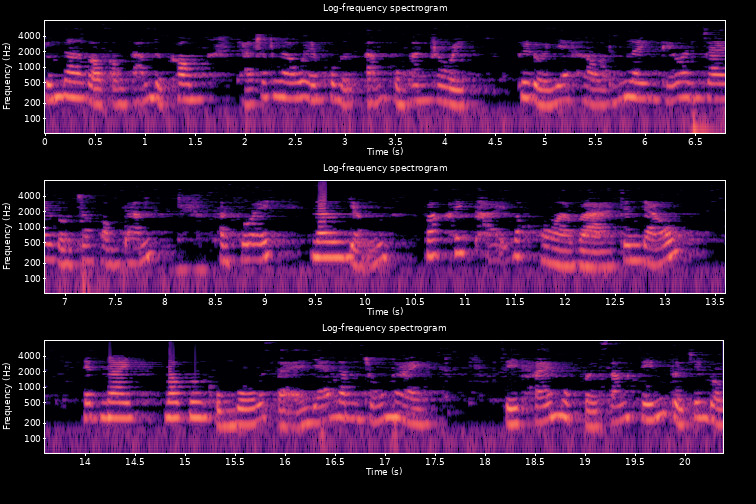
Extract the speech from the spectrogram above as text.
Chúng ta vào phòng tắm được không? Đã rất lâu em không được tắm cùng anh rồi. Tư đội gia hầu đứng lên kéo anh trai vào trong phòng tắm. Thành phố ấy nơi dẫn phát hết thải bất hòa và tranh đấu. Hôm nay, Ma Vương khủng bố sẽ giá lâm trốn này chỉ thấy một vệt sáng tím từ trên bầu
